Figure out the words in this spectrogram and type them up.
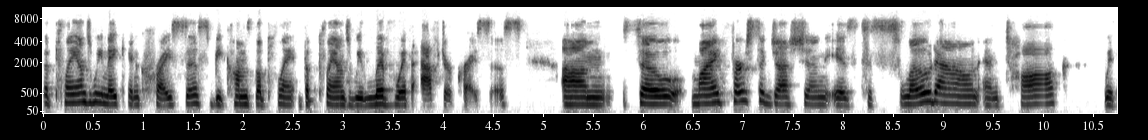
the plans we make in crisis becomes the, plan, the plans we live with after crisis. Um, so my first suggestion is to slow down and talk with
